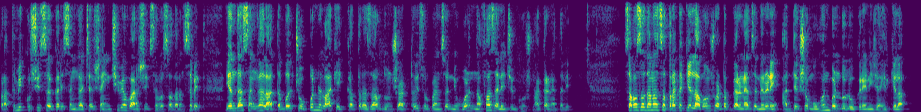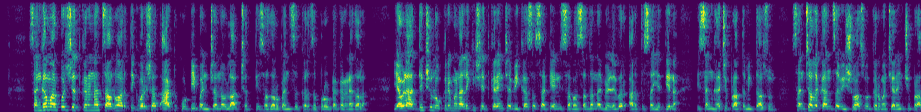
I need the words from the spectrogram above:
प्राथमिक कृषी सहकारी संघाच्या शहाऐंशीव्या वार्षिक सर्वसाधारण सभेत. यंदा संघाला तब्बल चोपन्न लाख एकाहत्तर हजार दोनशे अठ्ठावीस रुपयांचा निव्वळ नफा झाल्याची घोषणा करण्यात आली. सभासदांना सतरा टक्के लाभांश वाटप करण्याचा निर्णय अध्यक्ष मोहन बंडू लोकर यांनी जाहीर केला. संघामार्फत शेतकऱ्यांना चालू आर्थिक वर्षात आठ कोटी पंच्याण्णव लाख छत्तीस हजार रुपयांचं कर्ज पुरवठा करण्यात आला. यावेळी अध्यक्ष लोकरे म्हणाले की शेतकऱ्यांच्या विकासासाठी आणि सभासदांना वेळेवर अर्थसहाय्य देणं ही संघाची प्राथमिकता असून संचालकांचा विश्वास व कर्मचाऱ्यांची प्रा-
